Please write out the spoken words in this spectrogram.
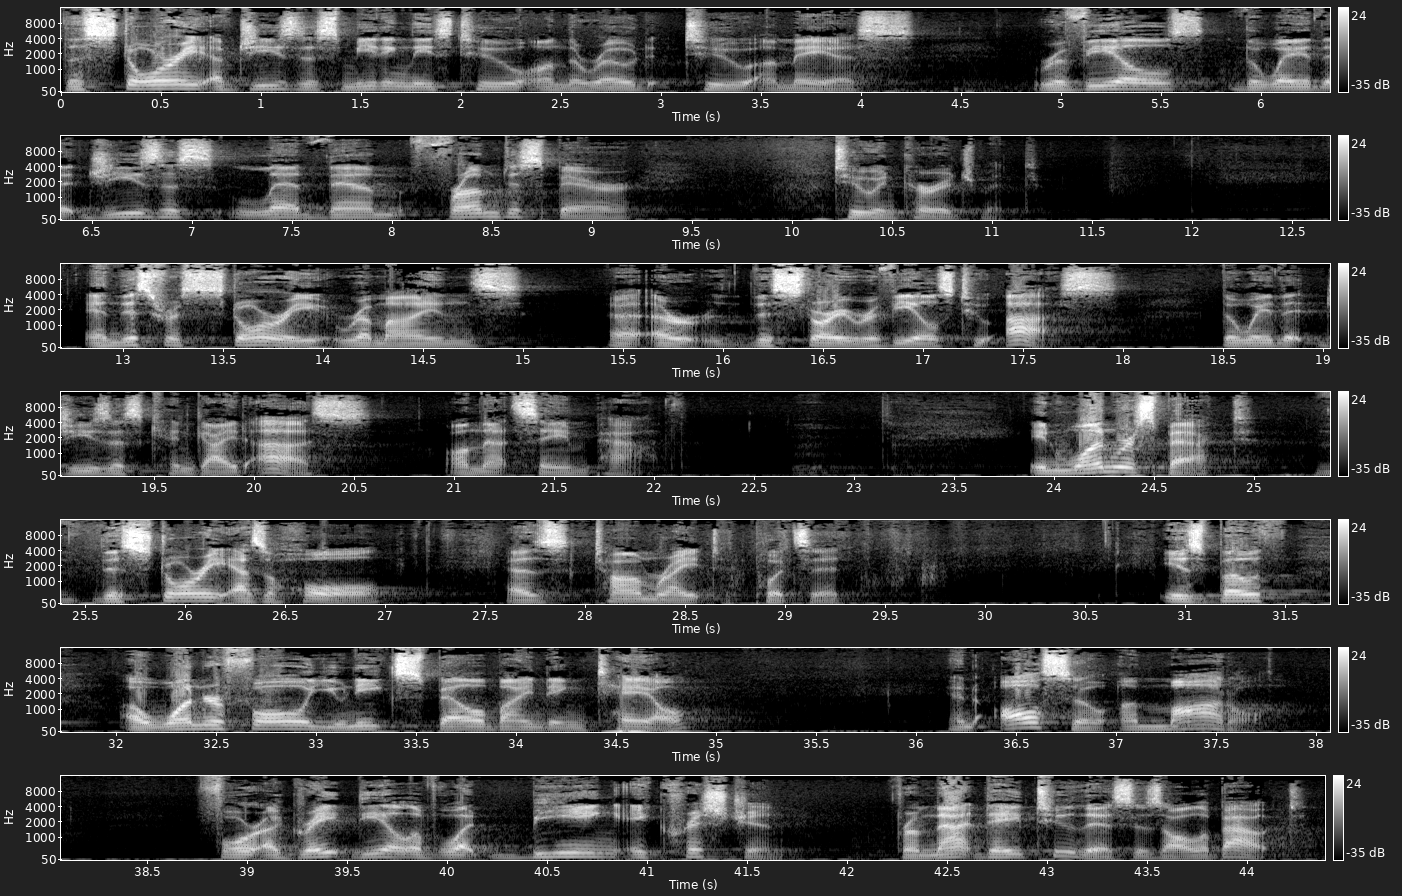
The story of Jesus meeting these two on the road to Emmaus reveals the way that Jesus led them from despair to encouragement. And this story reminds, uh, or this story reveals to us the way that Jesus can guide us on that same path. In one respect, this story as a whole, as Tom Wright puts it, is both a wonderful, unique, spellbinding tale and also a model for a great deal of what being a Christian from that day to this is all about.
